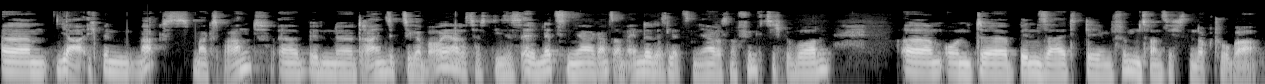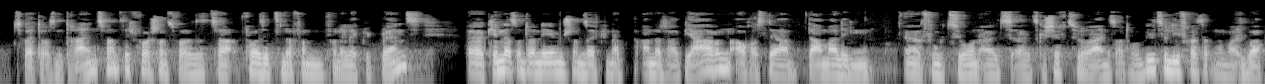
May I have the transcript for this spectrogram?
Ähm, ja, ich bin Max, Max Brandt, äh, bin äh, 73er Baujahr, das heißt dieses äh, im letzten Jahr, ganz am Ende des letzten Jahres noch 50 geworden ähm, und äh, bin seit dem 25. Oktober 2023 Vorstandsvorsitzender von, von Electric Brands. Äh, kenne das Unternehmen schon seit knapp anderthalb Jahren, auch aus der damaligen äh, Funktion als, als Geschäftsführer eines Automobilzulieferers, hatten wir mal über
